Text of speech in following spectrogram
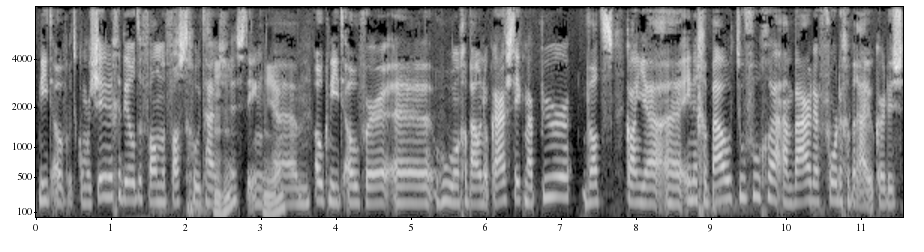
niet over het commerciële gedeelte van vastgoedhuisvesting. Mm -hmm. ook niet over uh, hoe een gebouw in elkaar steekt, maar puur wat kan je uh, in een gebouw toevoegen aan waarde voor de gebruiker. Dus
